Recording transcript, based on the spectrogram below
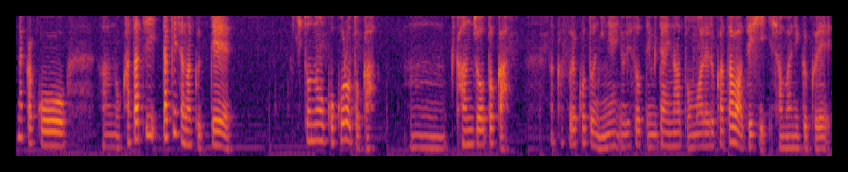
なんかこうあの形だけじゃなくって人の心とかうん感情とかなんかそういうことにね寄り添ってみたいなと思われる方は是非シャマニッククレイ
